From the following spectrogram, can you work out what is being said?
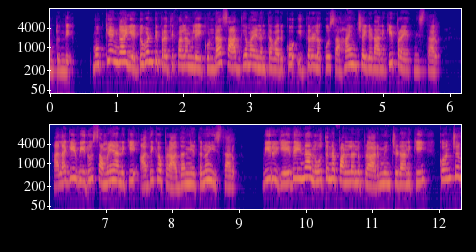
ఉంటుంది. ముఖ్యంగా ఎటువంటి ప్రతిఫలం లేకుండా సాధ్యమైనంత వరకు ఇతరులకు సహాయం చేయడానికి ప్రయత్నిస్తారు. అలాగే వీరు సమయానికి అధిక ప్రాధాన్యతను ఇస్తారు. వీరు ఏదైనా నూతన పనులను ప్రారంభించడానికి కొంచెం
